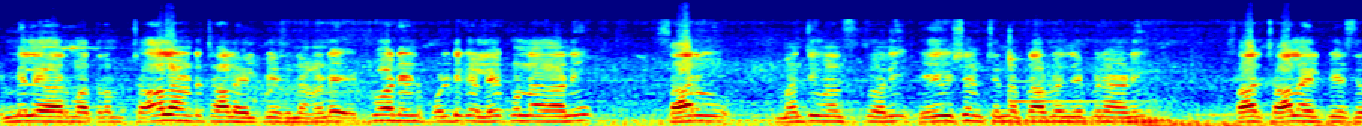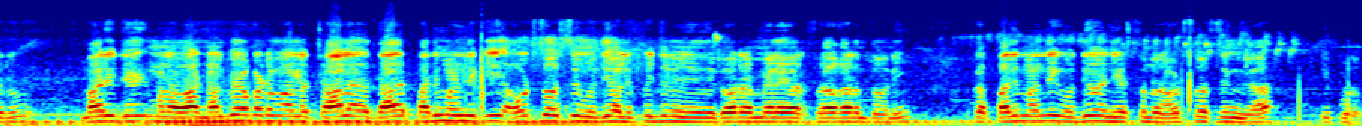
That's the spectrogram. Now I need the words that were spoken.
ఎమ్మెల్యే గారు మాత్రం చాలా అంటే చాలా హెల్ప్ చేసింది. అంటే ఎక్కువ నేను పొలిటికల్ లేకున్నా కానీ సారు మంచి మనసుతో ఏ విషయం చిన్న ప్రాబ్లం చెప్పినా కానీ సార్ చాలా హెల్ప్ చేశారు. మరి మన వా- నలభై ఒకటి వాళ్ళ చాలా దాదాపు పది మందికి అవుట్ సోర్సింగ్ ఉద్యోగాలు ఇప్పించడం జరిగింది గౌరవ ఎమ్మెల్యే గారి సహకారంతో ఒక పది మందికి ఉద్యోగం చేస్తున్నారు అవుట్ సోర్సింగ్గా ఇప్పుడు.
